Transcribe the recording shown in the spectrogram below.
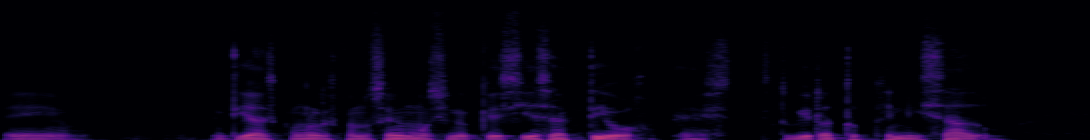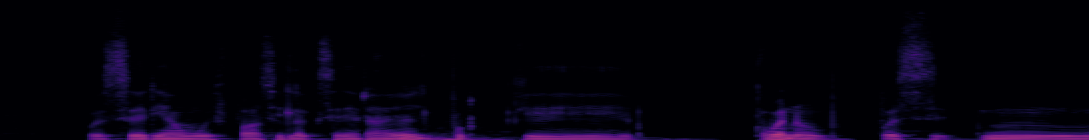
eh, entidades como las conocemos, sino que si ese activo estuviera tokenizado, pues sería muy fácil acceder a él porque, bueno, pues mm,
